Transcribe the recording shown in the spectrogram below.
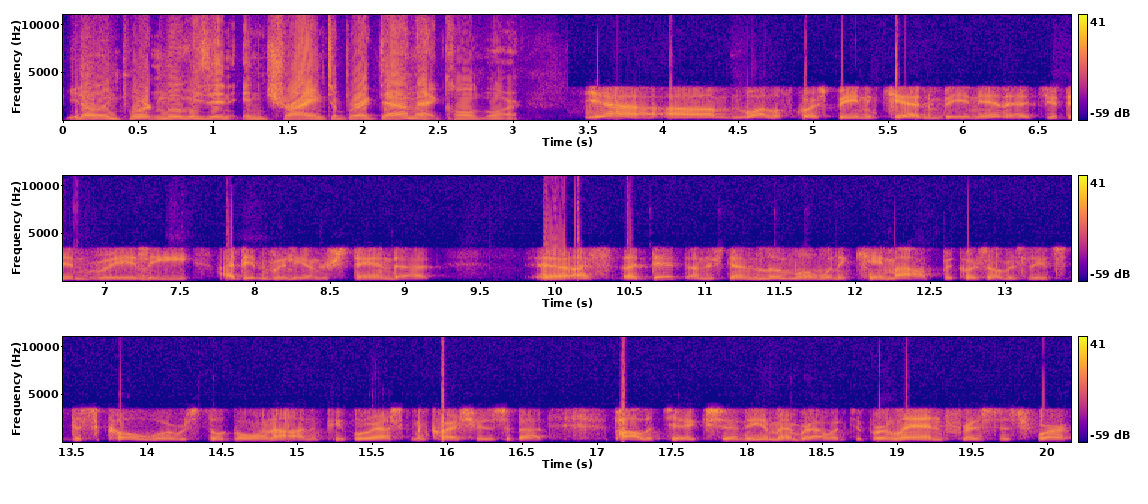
you know important movies in in trying to break down that Cold War. Yeah, um, well, of course, being a kid and being in it, you didn't really, I didn't really understand that. Uh, I, I did understand a little more when it came out because obviously it's, this Cold War was still going on and people were asking me questions about politics. And you remember I went to Berlin, for instance, for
